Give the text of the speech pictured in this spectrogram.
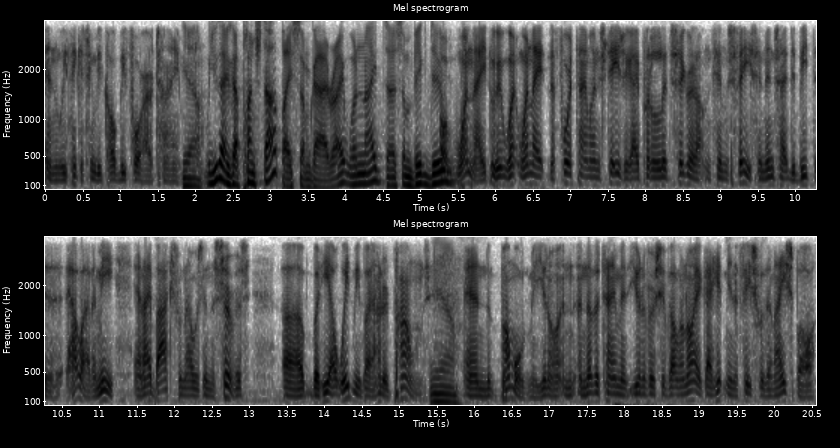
and we think it's going to be called Before Our Time. Yeah. Well, you guys got punched out by some guy, right? One night, uh, some big dude. Oh, one night, we went, one night, the fourth time on stage, a guy put a lit cigarette out in Tim's face and inside to beat the hell out of me. And I boxed when I was in the service, uh, but he outweighed me by 100 pounds Yeah. and pummeled me. You know, and another time at the University of Illinois, a guy hit me in the face with an ice ball.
